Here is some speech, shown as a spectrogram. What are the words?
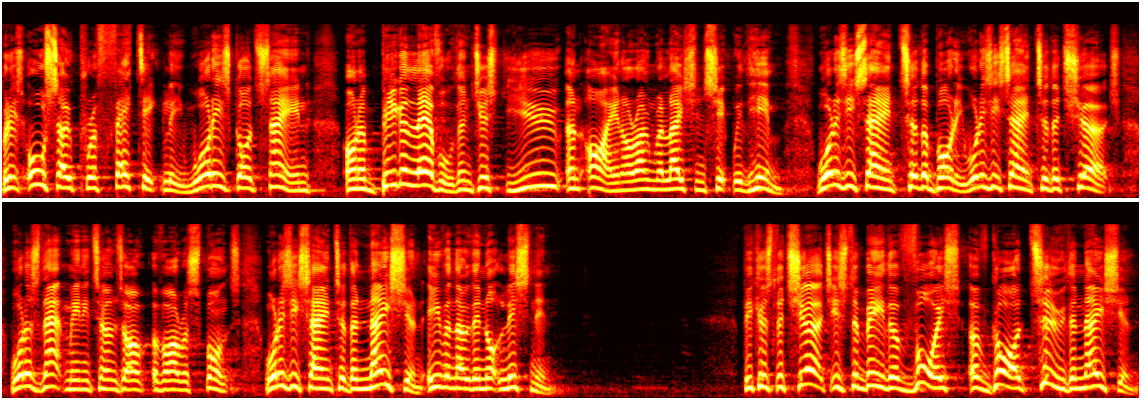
But it's also prophetically what is God saying on a bigger level than just you and I in our own relationship with Him? What is He saying to the body? What is He saying to the church? What does that mean in terms of, of our response? What is He saying to the nation, even though they're not listening? Because the church is to be the voice of God to the nation.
